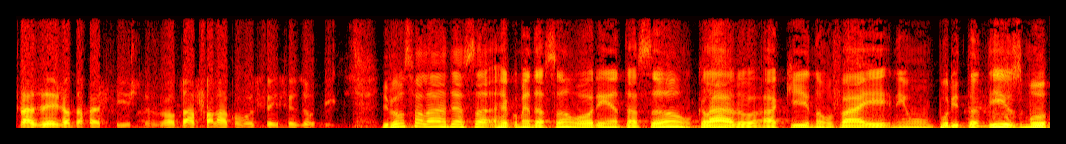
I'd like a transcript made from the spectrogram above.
Prazer, J. Batista, voltar a falar com você e seus ouvintes. E vamos falar dessa recomendação, orientação. Claro, aqui não vai nenhum puritanismo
